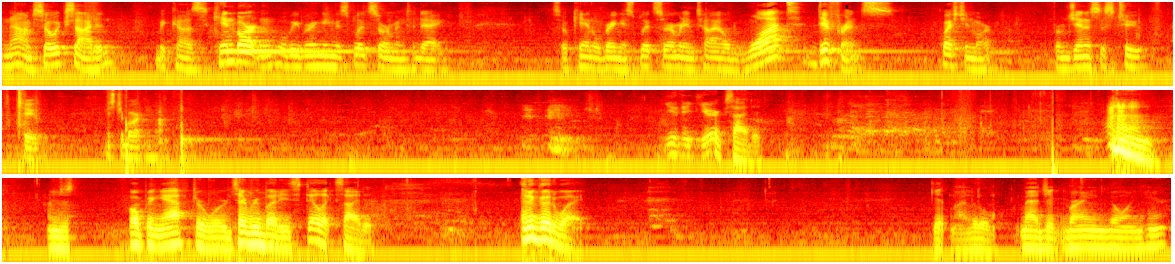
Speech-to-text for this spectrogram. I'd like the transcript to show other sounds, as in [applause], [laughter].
Now I'm so excited because Ken Barton will be bringing the split sermon today. So Ken will bring a split sermon entitled "What Difference?" question mark from Genesis 2 2. Mr. Barton. You think you're excited? [clears throat] I'm just hoping afterwards everybody's still excited. In a good way. Get my little magic brain going here.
